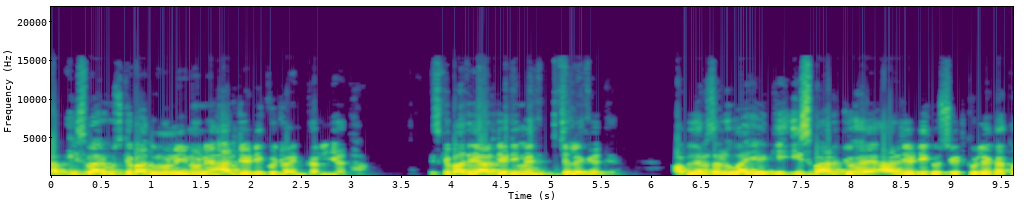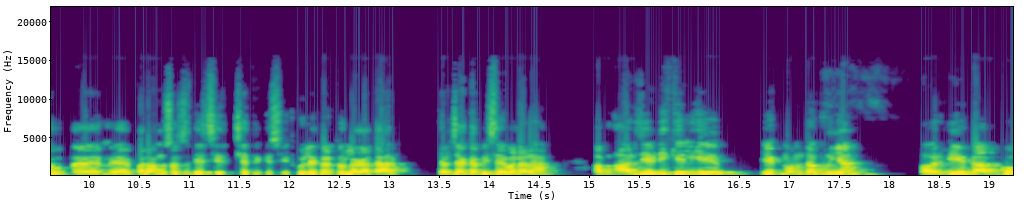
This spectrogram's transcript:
अब इस बार उसके बाद उन्होंने, इन्होंने आरजेडी को ज्वाइन कर लिया था। इसके बाद ये आरजेडी में चले गए थे। अब दरअसल हुआ ये कि इस बार जो है आरजेडी को सीट को लेकर तो पलामू संसदीय क्षेत्र की सीट को लेकर तो लगातार चर्चा का विषय बना रहा। अब आरजेडी के लिए एक ममता भूया और एक आपको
